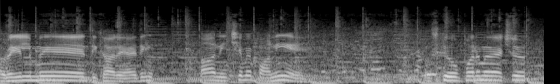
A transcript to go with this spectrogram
रेल में दिखा रहे हैं. आई थिंक हाँ नीचे में पानी है. उसके ऊपर में एक्चुअली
